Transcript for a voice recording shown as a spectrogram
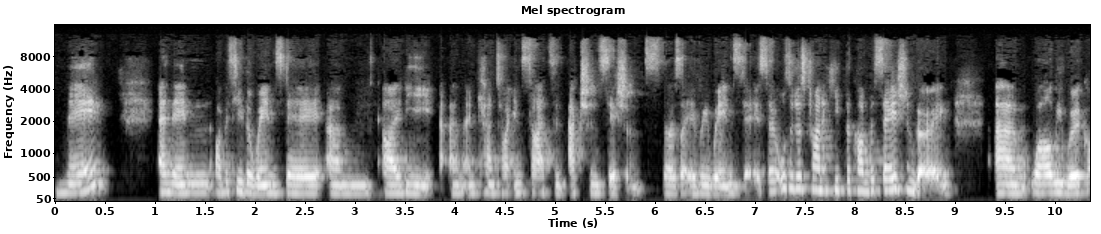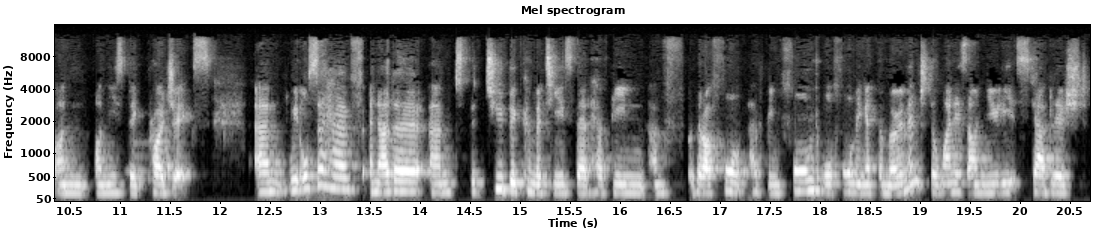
May. And then obviously the Wednesday um, IAB um, and Kantar Insights and Action sessions. Those are every Wednesday. So also just trying to keep the conversation going um, while we work on, on these big projects. Um, we also have another, um, the two big committees that have been um, that are form, have been formed or forming at the moment. The one is our newly established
